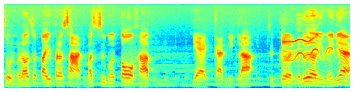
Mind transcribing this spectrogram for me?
ส่วนเราจะไปปราสาทมัตสึโมโตะครับ แยกกันอีกละ จะเกิดเรื่องอีกไหมเนี่ย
